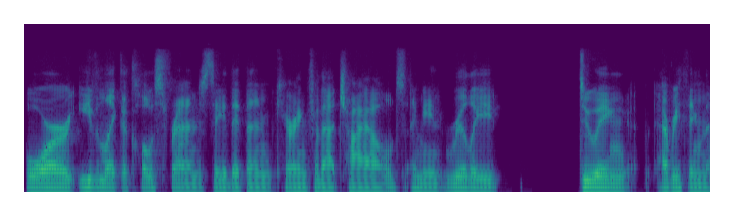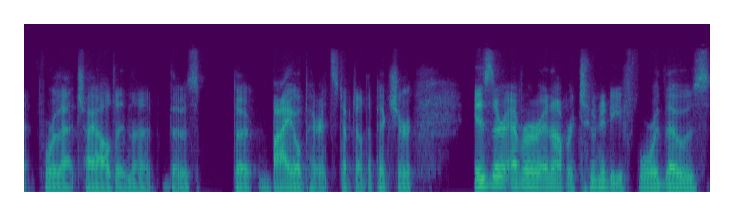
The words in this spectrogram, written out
or even like a close friend, say they've been caring for that child, I mean, really doing everything that for that child and the those the bio parent stepped out of the picture. Is there ever an opportunity for those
